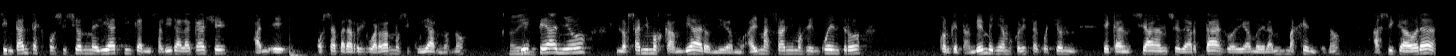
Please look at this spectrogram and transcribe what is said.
sin tanta exposición mediática ni salir a la calle, eh, o sea, para resguardarnos y cuidarnos, ¿no? Y este año los ánimos cambiaron, digamos, hay más ánimos de encuentro, porque también veníamos con esta cuestión de cansancio, de hartazgo, digamos, de la misma gente, ¿no? Así que ahora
